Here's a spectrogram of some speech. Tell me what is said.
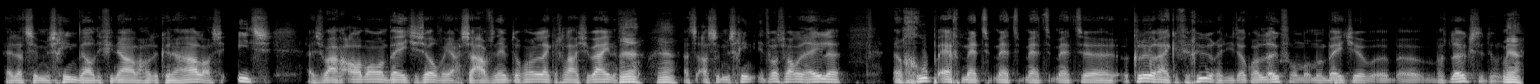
Hè, dat ze misschien wel die finale hadden kunnen halen als iets. En ze waren allemaal een beetje zo van ja, s'avonds neem toch wel een lekker glaasje wijn. Of zo. Ja, ja. Als, als ze misschien, het was wel een hele een groep echt met, met, met, met eh, kleurrijke figuren die het ook wel leuk vonden om een beetje eh, wat leuks te doen. Ja.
